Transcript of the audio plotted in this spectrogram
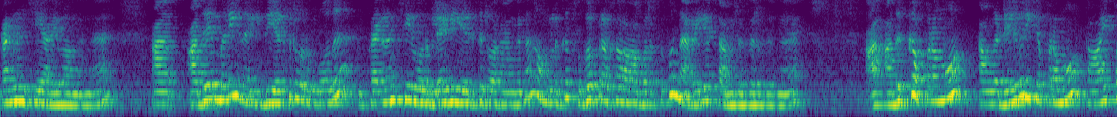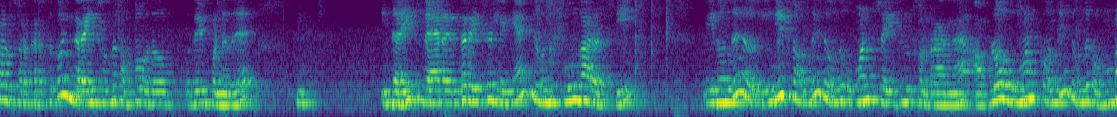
ப்ரெக்னன்சி அடைவாங்கங்க. அதே மாதிரி இதை இது எடுத்துகிட்டு வரும்போது ப்ரெக்னன்சி ஒரு லேடி எடுத்துகிட்டு வராங்கன்னா அவங்களுக்கு சுகப்பிரசவம் ஆகிறதுக்கும் நிறைய சான்சஸ் இருக்குங்க. அ- அதுக்கப்புறமும் அவங்க டெலிவரிக்கு அப்புறமும் தாய்ப்பால் சுரக்கிறதுக்கும் இந்த ரைஸ் வந்து ரொம்ப உதவு உதவி பண்ணுது. இந்த ரைஸ் வேறு எந்த ரைஸும் இல்லைங்க இது வந்து பூங்கார் அரிசி இது வந்து இங்கிலீஷில் வந்து இது வந்து உமன்ஸ் ரைஸ்னு சொல்கிறாங்க அவ்வளோ உமனுக்கு வந்து இது வந்து ரொம்ப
